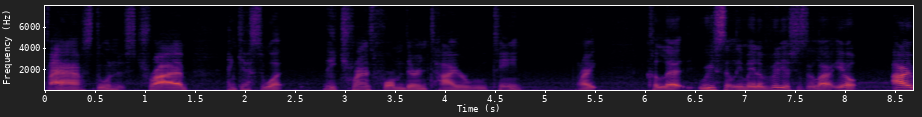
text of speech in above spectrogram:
fast, doing this tribe, and guess what? They transformed their entire routine, right? Colette recently made a video. She said, like, yo, I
